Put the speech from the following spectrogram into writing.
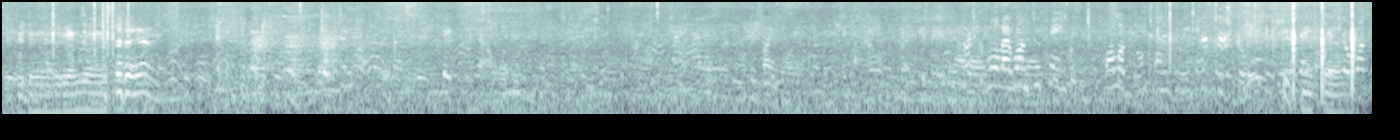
De grens? Ja. First of all, I want to thank all of you and greetings from the Philippines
